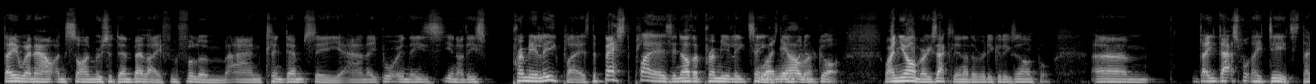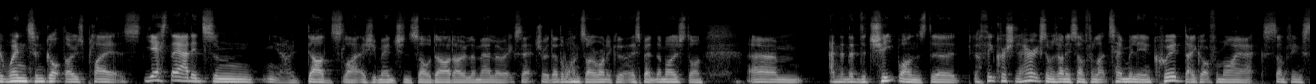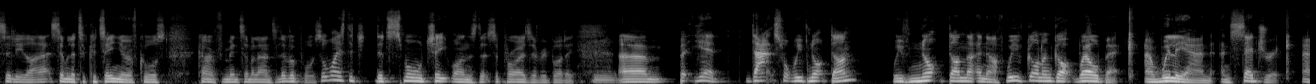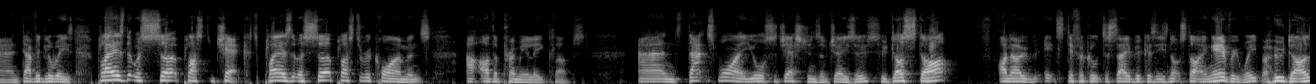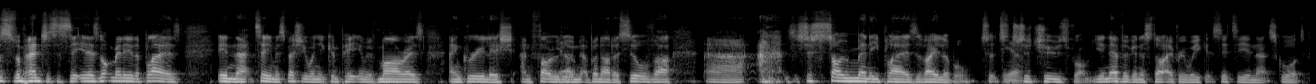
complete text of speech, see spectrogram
They went out and signed Mousa Dembele from Fulham and Clint Dempsey, and they brought in these, you know, these Premier League players, the best players in other Premier League teams. They went and got Wanyama, exactly another really good example. Um, they that's what they did. They went and got those players. Yes, they added some, you know, duds like as you mentioned, Soldado, Lamela, etc. They're the ones, ironically, that they spent the most on. Um, and then the, the cheap ones, the I think Christian Eriksen was only something like 10 million quid they got from Ajax, something silly like that, similar to Coutinho, of course, coming from Inter Milan to Liverpool. It's always the, the small, cheap ones that surprise everybody. Mm. Um, but yeah, that's what we've not done. We've not done that enough. We've gone and got Welbeck and Willian and Cedric and David Luiz, players that were surplus to check, players that were surplus to requirements at other Premier League clubs. And that's why your suggestions of Jesus, who does start, I know it's difficult to say because he's not starting every week, but who does for Manchester City? There's not many of the players in that team, especially when you're competing with Mahrez and Grealish and Foden, yep. Bernardo Silva. Uh, it's just so many players available to, to, yeah. to choose from. You're never going to start every week at City in that squad,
